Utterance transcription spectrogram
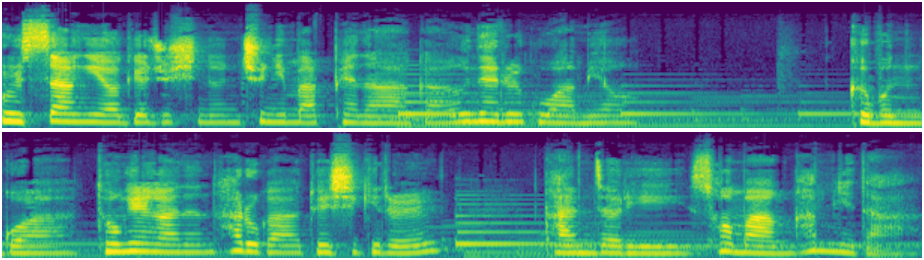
불쌍히 여겨주시는 주님 앞에 나아가 은혜를 구하며 그분과 동행하는 하루가 되시기를 간절히 소망합니다.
